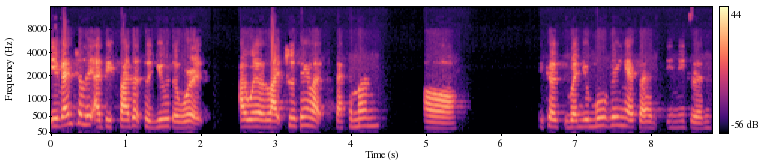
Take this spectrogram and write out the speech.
eventually I decided to use the word. I will like choosing like settlement or because when you're moving as an immigrant,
